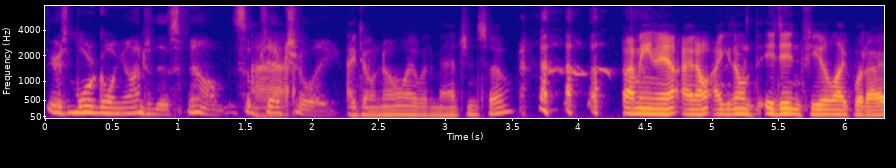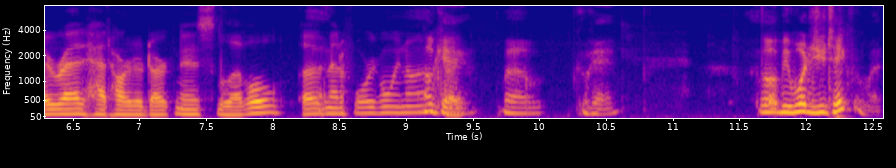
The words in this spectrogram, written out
There's more going on to this film subtextually. I don't know. I would imagine so. I mean, I don't. I don't. It didn't feel like what I read had Heart of Darkness level of metaphor going on. okay, well, okay. Well, I mean, what did you take from it?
